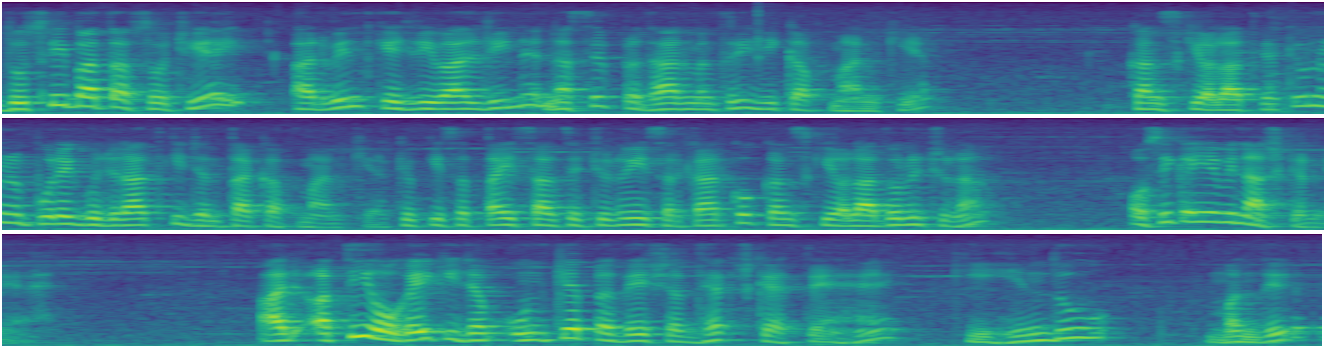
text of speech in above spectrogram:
दूसरी बात आप सोचिए, अरविंद केजरीवाल जी ने न सिर्फ़ प्रधानमंत्री जी का अपमान किया, कंस की औलाद करके, उन्होंने पूरे गुजरात की जनता का अपमान किया, क्योंकि 27 साल से चुनी हुई सरकार को कंस की औलादों ने चुना और उसी का ये विनाश करने आए आज अति हो गई कि जब उनके प्रदेश अध्यक्ष कहते हैं कि हिंदू मंदिर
